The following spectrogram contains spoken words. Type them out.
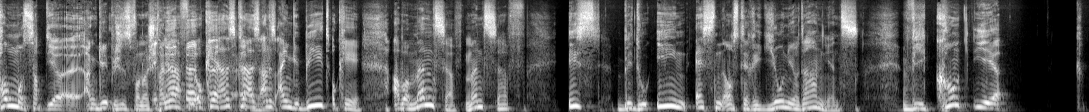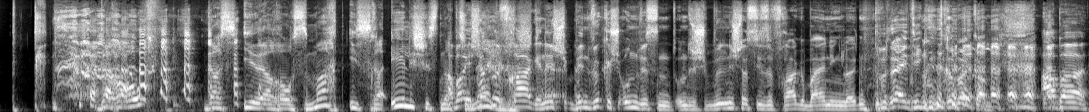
Hummus habt ihr äh, angeblich ist von euch? Falafel, okay, alles klar, ist alles ein Gebiet, okay. Aber Mansaf, Mansaf ist Beduinenessen aus der Region Jordaniens. Wie kommt ihr darauf, dass ihr daraus macht, israelisches Aber ich habe eine Nationalgericht. Frage, ne? ich bin wirklich unwissend und ich will nicht, dass diese Frage bei einigen Leuten beleidigend rüberkommt. Aber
